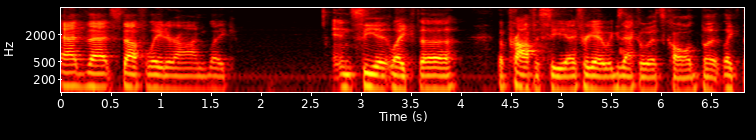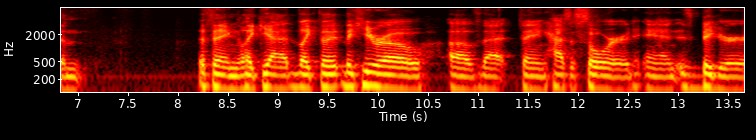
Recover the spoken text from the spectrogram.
at that stuff later on, like, and see it like the the prophecy. I forget exactly what it's called, but like the the thing, like yeah, like the the hero of that thing has a sword and is bigger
